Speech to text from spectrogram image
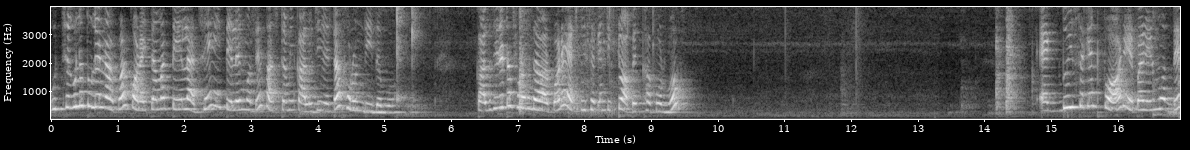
উচ্ছেগুলো তুলে নেওয়ার পর কড়াইতে আমার তেল আছে, এই তেলের মধ্যে ফার্স্ট আমি কালো জিরেটা ফোড়ন দিয়ে দেবো। কালো জিরেটা ফোড়ন দেওয়ার পরে এক দুই সেকেন্ড একটু অপেক্ষা করব। এক দুই সেকেন্ড পর এবার এর মধ্যে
